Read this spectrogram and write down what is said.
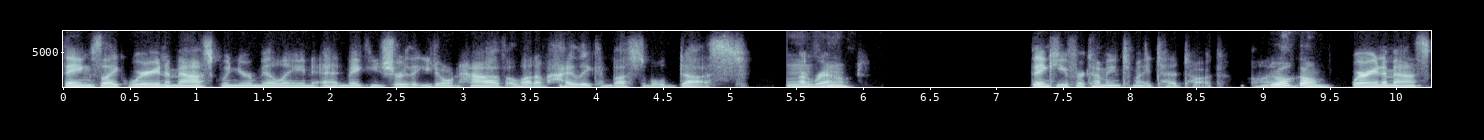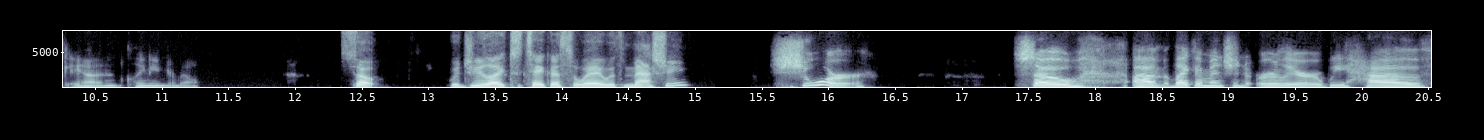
things like wearing a mask when you're milling and making sure that you don't have a lot of highly combustible dust Mhm. around thank you for coming to my ted talk on You're welcome. wearing a mask and cleaning your mill So, would you like to take us away with mashing? Sure. So, um, like I mentioned earlier, we have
